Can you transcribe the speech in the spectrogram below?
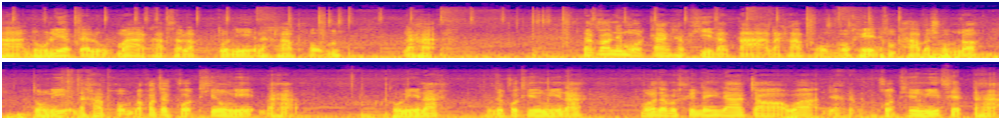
อ่าดูเรียบแต่หรูมากครับสำหรับตัวนี้นะครับ ผมนะฮะแล้วก็ในโหมดการขับขี่ต่างๆนะครับ ผมโอเคเดี๋ยวผมพามาชมเนาะตรงนี้นะครับผมเราก็จะกดที่ตรงนี้นะฮะตรงนี้นะ ผมจะกดที่ตรงนี้นะมันก็จะไปขึ้นที่หน้าจอว่าเดี๋ยวผมกดที่ตรงนี้เสร็จนะฮะ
